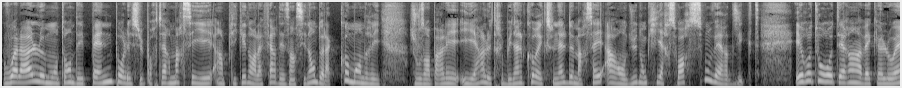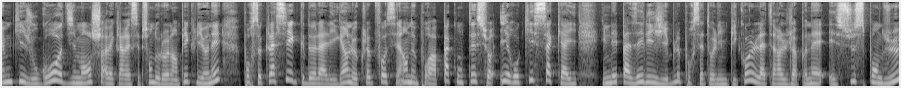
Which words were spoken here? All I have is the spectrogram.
Voilà le montant des peines pour les supporters marseillais impliqués dans l'affaire des incidents de la commanderie. Je vous en parlais hier, le tribunal correctionnel de Marseille a rendu donc hier soir son verdict. Et retour au terrain avec l'OM qui joue gros dimanche avec la réception de l'Olympique lyonnais. Pour ce classique de la Ligue 1, le club phocéen ne pourra pas compter sur Hiroki Sakai. Il n'est pas éligible pour cet Olympico. Le latéral japonais est suspendu.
